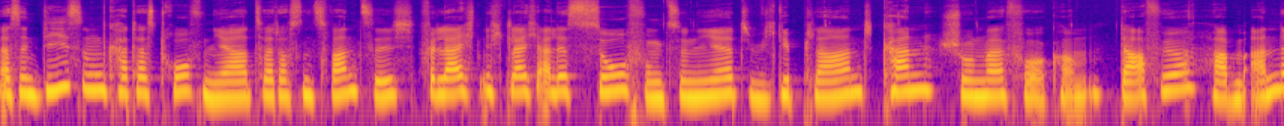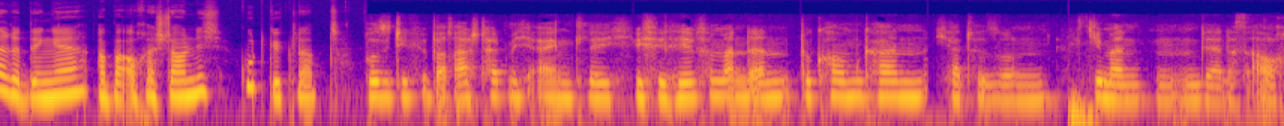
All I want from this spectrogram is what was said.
dass in diesem Katastrophenjahr 2020 vielleicht nicht gleich alles so funktioniert wie geplant, kann schon mal vorkommen. Dafür haben andere Dinge aber auch erstaunlich gut geklappt. Positiv überrascht hat mich eigentlich, wie viel Hilfe man dann bekommen kann. Ich hatte so einen, jemanden, der das auch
